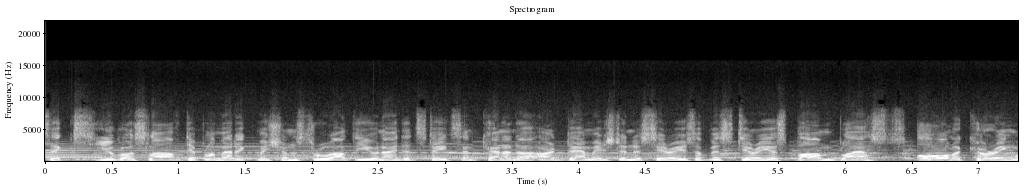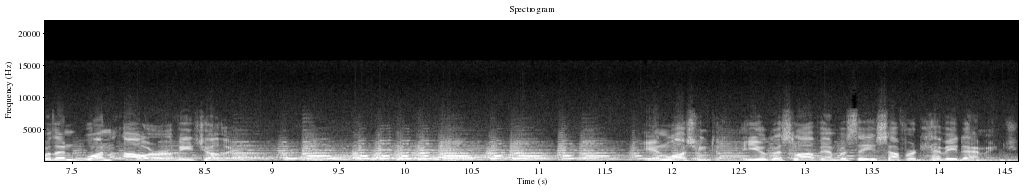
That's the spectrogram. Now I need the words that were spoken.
Six Yugoslav diplomatic missions throughout the United States and Canada are damaged in a series of mysterious bomb blasts, all occurring within one hour of each other. In Washington, the Yugoslav embassy suffered heavy damage.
